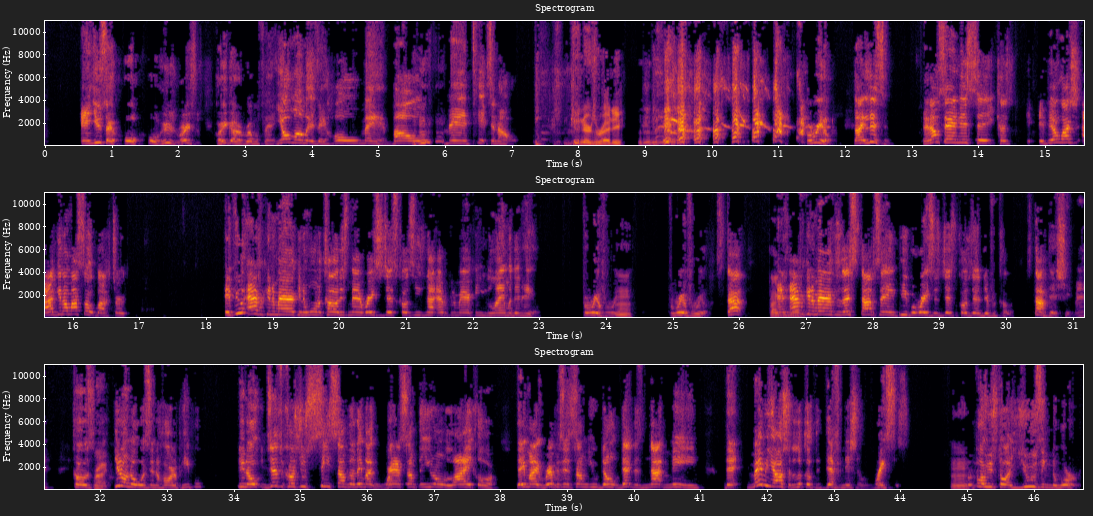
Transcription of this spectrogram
And you say, "Oh, oh, he's racist because he got a rebel flag." Your mama is a whole man, bald, man, tits and all, Dinner's ready. for real. Like, listen, and I'm saying this because if y'all watch, I get on my soapbox, church. If you African American and want to call this man racist just because he's not African American, you lamer than hell. For real, for real, Mm. for real, for real. Stop. Thank. As. African Americans, let's stop saying people racist just because they're a different color. Stop that shit, man. Because right. you don't know what's in the heart of people. You know, just because you see something, they might wear something you don't like, or they might represent something you don't. That does not mean that maybe y'all should look up the definition of racist Mm. before you start using the word.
